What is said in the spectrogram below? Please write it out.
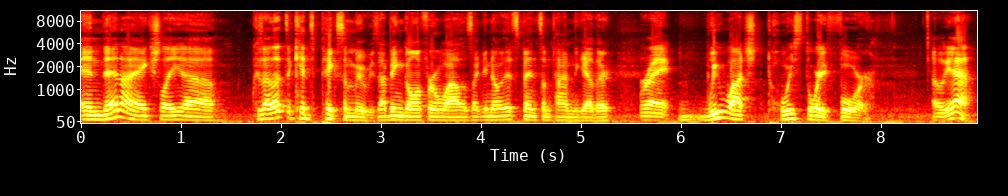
And then I actually, because I let the kids pick some movies. I've been gone for a while. It's like, you know, let's spend some time together. Right. We watched Toy Story 4 Oh yeah.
